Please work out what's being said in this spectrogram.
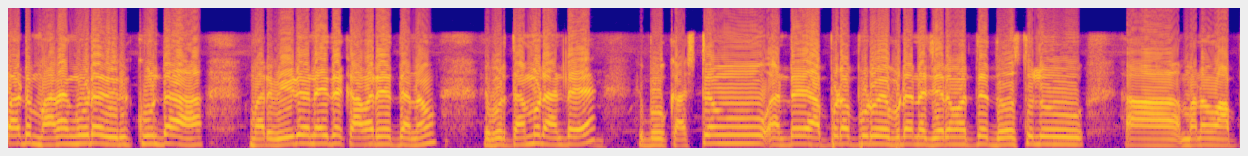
పాటు మనం కూడా తిరుక్కుంటా మరి వీడియోని అయితే కవర్ చేస్తాను. ఇప్పుడు తమ్ముడు అంటే ఇప్పుడు కష్టం అంటే అప్పుడప్పుడు ఎప్పుడైనా జ్వరం వస్తే దోస్తులు మనం అప్ప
